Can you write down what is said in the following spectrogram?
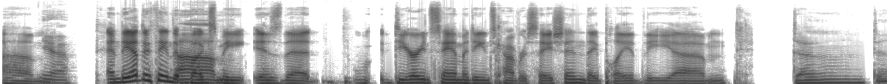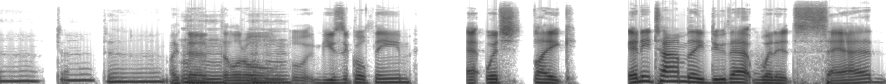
Um, Yeah. And the other thing that bugs Um, me is that w- during Sam and Dean's conversation, they played the um, dun, dun, dun, dun, like the, Mhm, the little mhm. musical theme, which like anytime they do that when it's sad,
